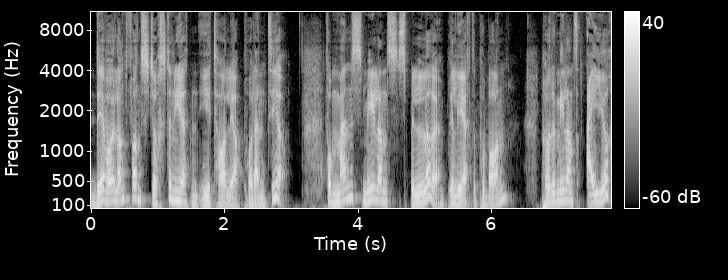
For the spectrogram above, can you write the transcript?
det var jo langt fra den største nyheten i Italia på den tida. For mens Milans spillere briljerte på banen, prøvde Milans eier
